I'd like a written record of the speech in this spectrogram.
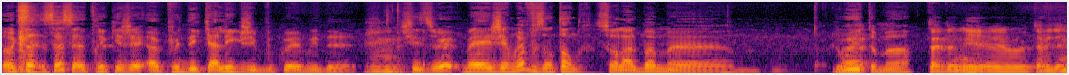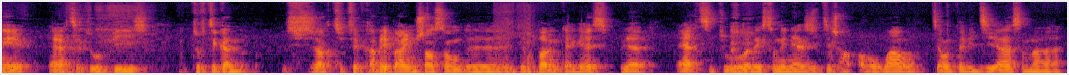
Donc ça, ça c'est un truc que j'ai un peu décalé, que j'ai beaucoup aimé de, Hmm. chez eux. Mais j'aimerais vous entendre sur l'album euh, Louis Ouais. Thomas. T'as donné, euh, t'avais donné Hertz et tout, puis je trouve que c'est comme, genre, tu te fais frapper par une chanson de, de punk, I guess, puis là, et tout, avec son énergie, tu sais, genre, oh wow, tu sais, on t'avait dit, ah, ça m'a,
